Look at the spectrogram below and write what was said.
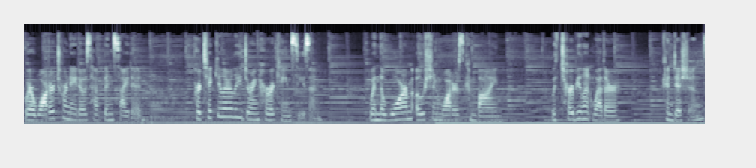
where water tornadoes have been sighted, particularly during hurricane season, when the warm ocean waters combine with turbulent weather conditions.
